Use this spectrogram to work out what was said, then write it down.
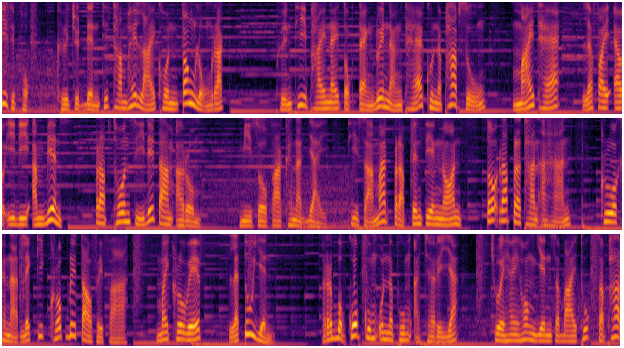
2026 คือจุดเด่นที่ทำให้หลายคนต้องหลงรัก พื้นที่ภายในตกแต่งด้วยหนังแท้คุณภาพสูง ไม้แท้ และไฟ LED Ambience ปรับโทนสีได้ตามอารมณ์ มีโซฟาขนาดใหญ่ที่สามารถปรับเป็นเตียงนอน โต๊ะรับประทานอาหาร ครัวขนาดเล็กที่ครบด้วยเตาไฟฟ้า ไมโครเวฟ และตู้เย็น ระบบควบคุมอุณหภูมิอัจฉริยะ ช่วยให้ห้องเย็นสบายทุกสภาพ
